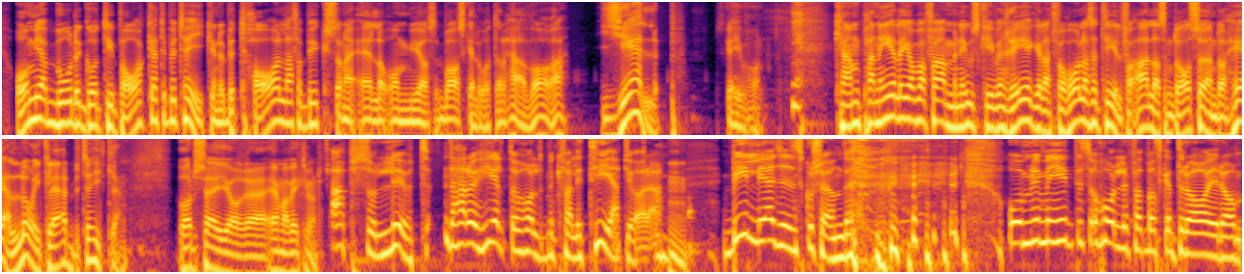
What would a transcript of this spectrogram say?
Om jag borde gå tillbaka till butiken och betala för byxorna eller om jag bara ska låta det här vara. Hjälp, skriver hon. Kan panelen jobba fram en oskriven regel att förhålla sig till för alla som drar sönder hällor i klädbutiken? Vad säger eh, Emma Wiklund? Absolut. Det här har helt och hållet med kvalitet att göra. Billiga jeans går sönder. om de inte så håller för att man ska dra i dem,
